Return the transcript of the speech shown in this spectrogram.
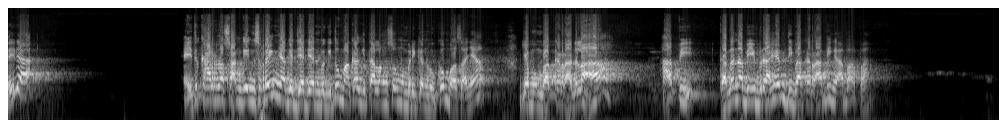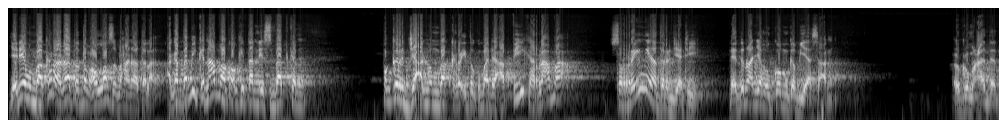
Tidak. Nah, itu karena saking seringnya kejadian begitu, maka kita langsung memberikan hukum bahwasanya yang membakar adalah ah, api. Karena Nabi Ibrahim dibakar api nggak apa-apa. Jadi yang membakar adalah tetap Allah Subhanahu wa taala. Akan tapi kenapa kok kita nisbatkan pekerjaan membakar itu kepada api? Karena apa? Seringnya terjadi. Dan itu hanya hukum kebiasaan. Hukum adat.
